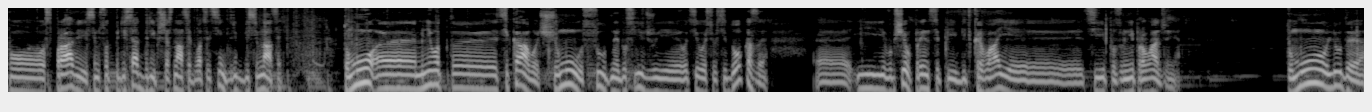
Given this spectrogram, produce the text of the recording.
по справі 750 дріб 1627 дріб 18. Тому е, мені от е, цікаво, чому суд не досліджує оці ось усі докази е, і взагалі, в принципі, відкриває е, ці позовні провадження. Тому люди, е,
